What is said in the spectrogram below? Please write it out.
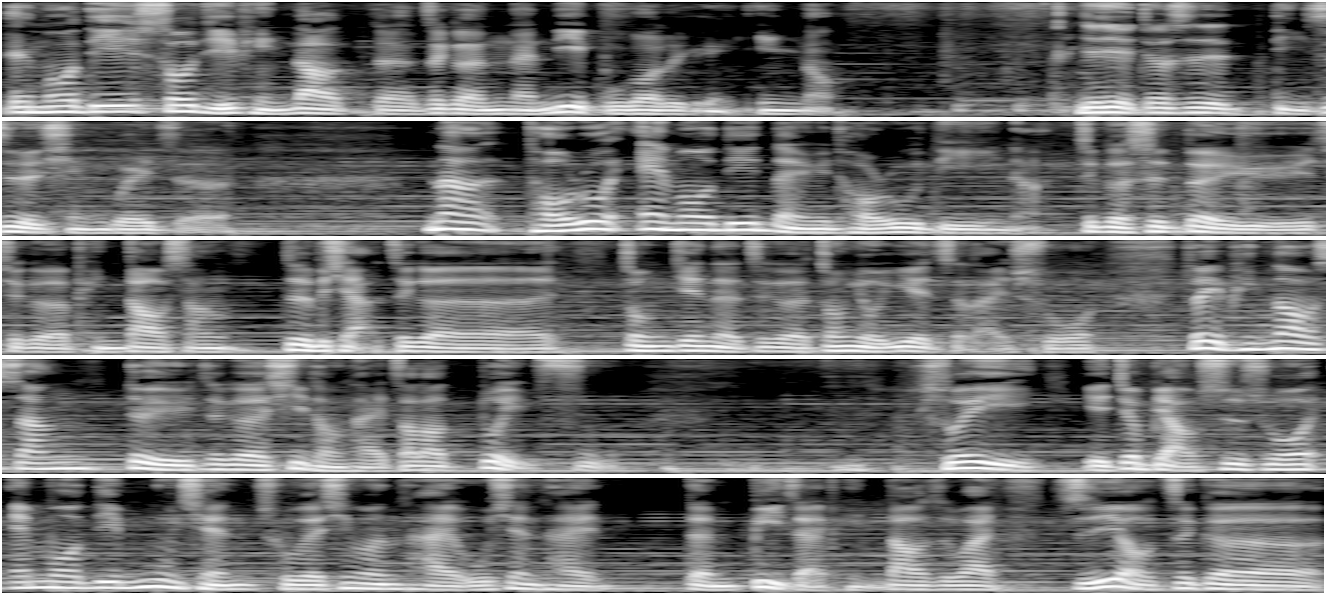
MOD 收集频道的这个能力不够的原因哦，也也就是抵制的潜规则。那投入 MOD 等于投入敌营啊，这个是对于这个频道商，对不起啊，这个中间的这个中游业者来说，所以频道商对于这个系统台遭到对付，所以也就表示说，MOD 目前除了新闻台、无线台等 B 载频道之外，只有这个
